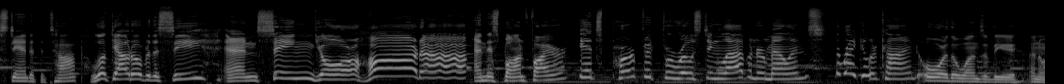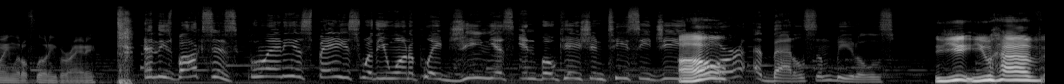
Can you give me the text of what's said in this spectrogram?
Stand at the top, look out over the sea, and sing your heart out. And this bonfire, it's perfect for roasting lavender melons, the regular kind, or the ones of the annoying little floating variety. And these boxes, plenty of space whether you want to play Genius Invocation TCG Oh. or battle some Beetles. You you have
